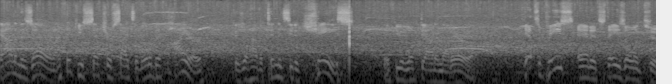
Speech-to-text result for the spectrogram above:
down in the zone. I think you set your sights a little bit higher because you'll have a tendency to chase if you look down in that area. Gets a piece, and it stays 0-2.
